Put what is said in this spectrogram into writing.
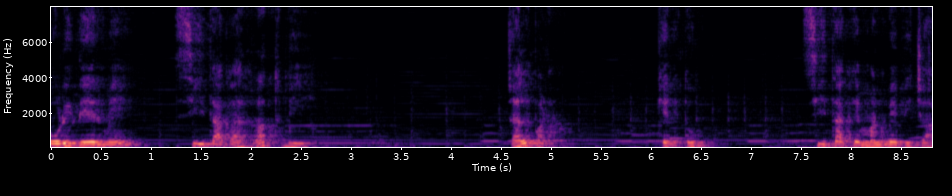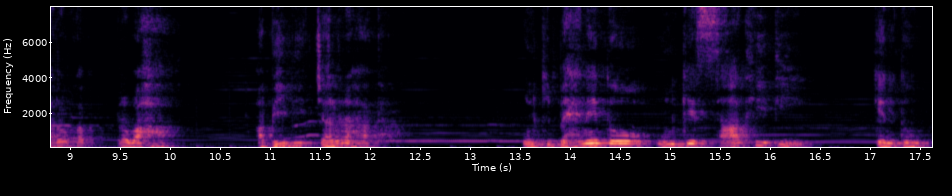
थोड़ी देर में सीता का रथ भी चल पड़ा। किंतु सीता के मन में विचारों का प्रवाह अभी भी चल रहा था। उनकी बहनें तो उनके साथ ही थी, किंतु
